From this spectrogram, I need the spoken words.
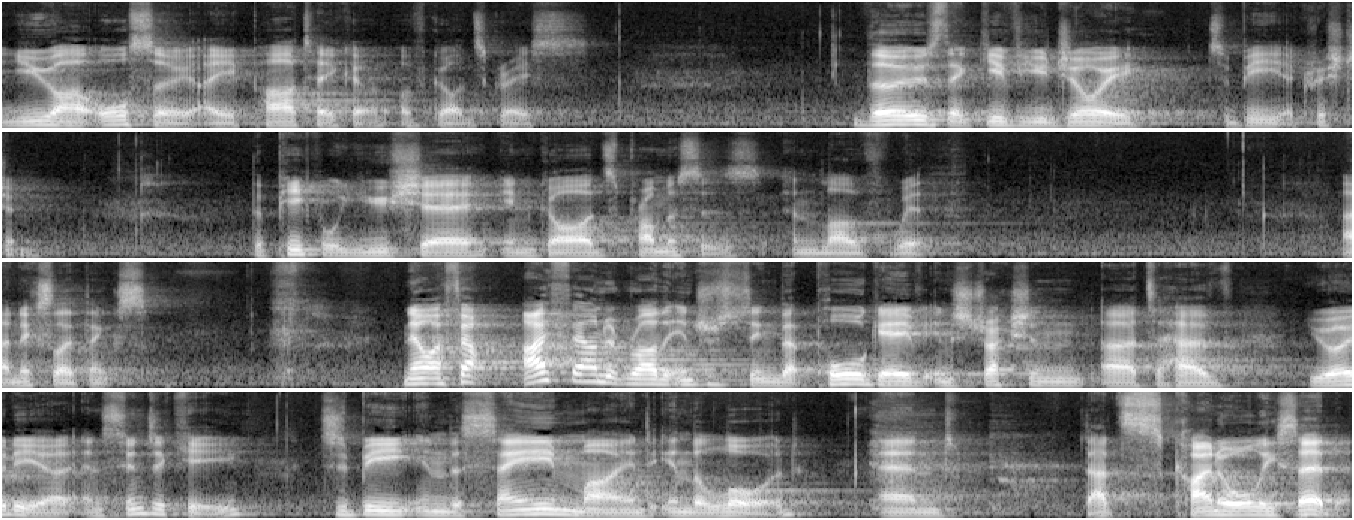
you are also a partaker of God's grace. Those that give you joy to be a Christian. The people you share in God's promises and love with. Uh, next slide, thanks. Now, I found, I found it rather interesting that Paul gave instruction uh, to have Euodia and Syntyche to be in the same mind in the Lord, and that's kind of all he said.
